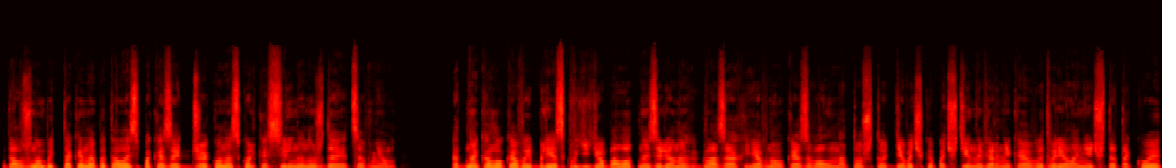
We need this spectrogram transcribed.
Должно быть, так она пыталась показать Джеку, насколько сильно нуждается в нем. Однако лукавый блеск в ее болотно-зеленых глазах явно указывал на то, что девочка почти наверняка вытворила нечто такое,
